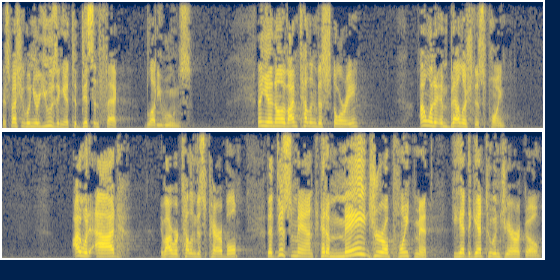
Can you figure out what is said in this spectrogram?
especially when you're using it to disinfect bloody wounds. Now, you know, if I'm telling this story, I want to embellish this point. I would add, if I were telling this parable, that this man had a major appointment he had to get to in Jericho,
